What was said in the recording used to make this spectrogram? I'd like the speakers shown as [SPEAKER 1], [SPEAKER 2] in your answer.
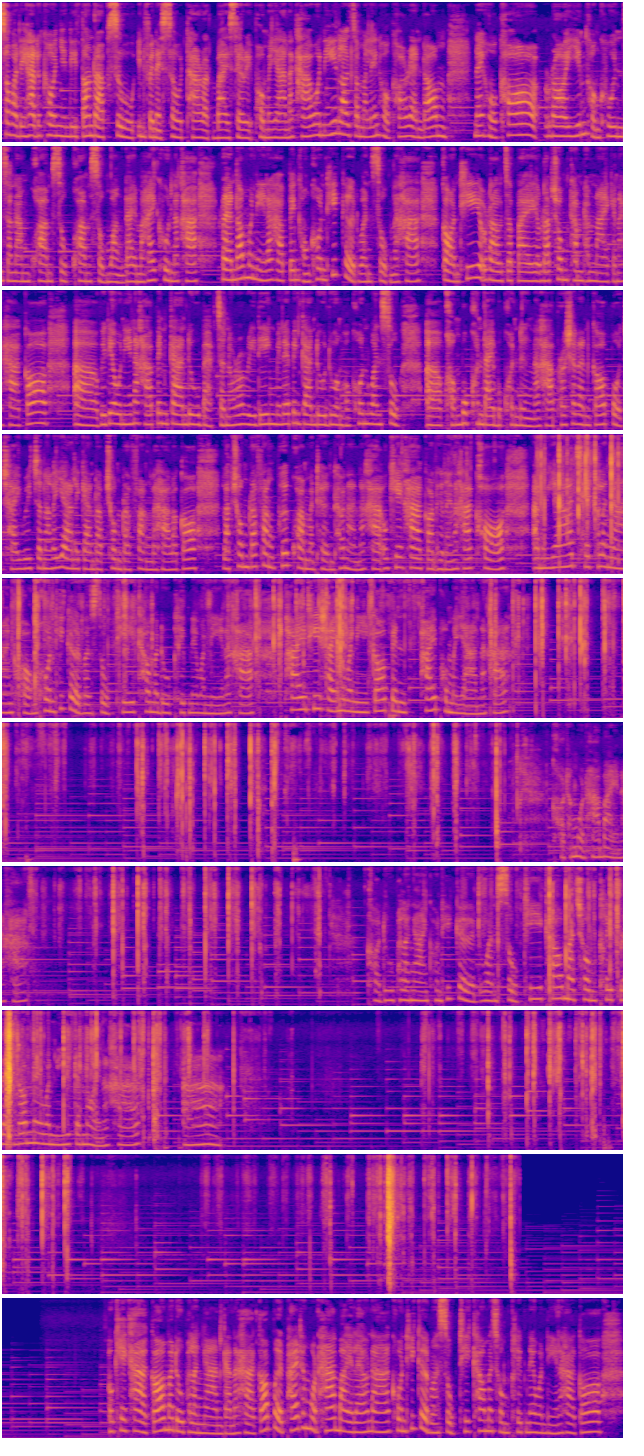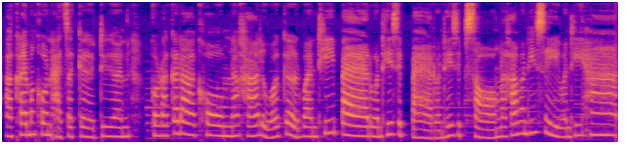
[SPEAKER 1] สวัสดีค่ะทุกคนยินดีต้อนรับสู่ Infinite Soul Tarot by เซริพมยานะคะ วันนี้เราจะมาเล่นหัวข้อ Random ในหัวข้อรอยยิ้มของคุณจะนำความสุขความสมหวังใดมาให้คุณนะคะ Random วันนี้นะคะ เป็นของคนที่เกิดวันศุกร์นะคะ ก่อนที่เราจะไปรับชมคำทำนายกันนะคะ ก็วิดีโอนี้นะคะ เป็นการดูแบบ general reading ไม่ได้เป็นการดูดวงของคนวันศุกร์ของบุคคลใดบุคคลหนึ่งนะคะ เพราะฉะนั้นก็โปรดใช้วิจารณญาณในการรับชมรับฟังนะคะ แล้วก็รับชมรับฟังเพื่อความบันเทิงเท่านั้นนะคะ โอเคค่ะ ก่อนอื่นเลยนะคะ ขออนุญาตเช็คพลังงานของคนที่เกิดวันศุกร์ที่เข้ามาดูคลิปในวันนี้นะคะ ไพ่ที่ใช้ในวันนี้ก็เป็นไพ่พรมยานนะคะขอทั้งหมด 5 ใบนะคะ อดูพลังงานคนที่เกิดวันศุกร์ที่เข้ามาชมคลิปแรนดอมในวันนี้กันหน่อยนะคะ อ่า เคค่ะ ก็มาดูพลังงานกันนะคะ ก็เปิดไพ่ทั้งหมด 5 ใบแล้วนะ คนที่เกิดวันศุกร์ที่เข้ามาชมคลิปในวันนี้นะคะ ก็ใครบางคนอาจจะเกิดเดือนกรกฎาคมนะคะ หรือว่าเกิดวันที่ 8 วันที่ 18 วันที่ 12 นะคะ วันที่ 4 วันที่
